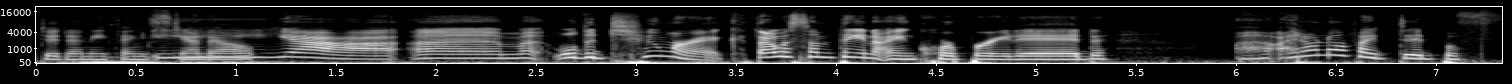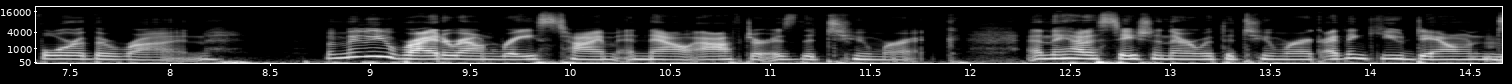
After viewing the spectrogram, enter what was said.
Did anything stand out? Yeah. Um. Well, the turmeric that was something I incorporated. Uh, I don't know if I did before the run, but maybe right around race time and now after is the turmeric. And they had a station there with the turmeric. I think you downed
